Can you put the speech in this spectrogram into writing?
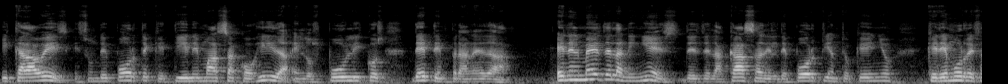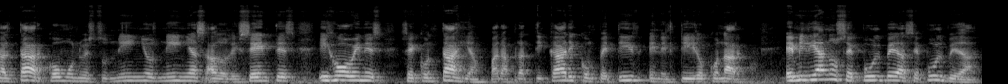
y cada vez es un deporte que tiene más acogida en los públicos de temprana edad. En el mes de la niñez, desde la Casa del Deporte Antioqueño, queremos resaltar cómo nuestros niños, niñas, adolescentes y jóvenes se contagian para practicar y competir en el tiro con arco. Emiliano Sepúlveda Sepúlveda,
